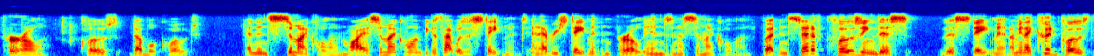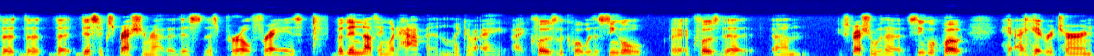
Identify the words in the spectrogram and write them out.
perl close double quote and then semicolon. Why a semicolon? Because that was a statement, and every statement in Perl ends in a semicolon. But instead of closing this this statement. I mean, I could close the, the, the this expression rather this this Perl phrase, but then nothing would happen. Like if I I close the quote with a single, uh, close the um, expression with a single quote, I hit return,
